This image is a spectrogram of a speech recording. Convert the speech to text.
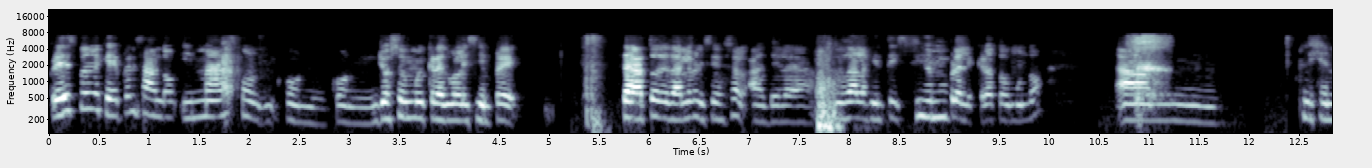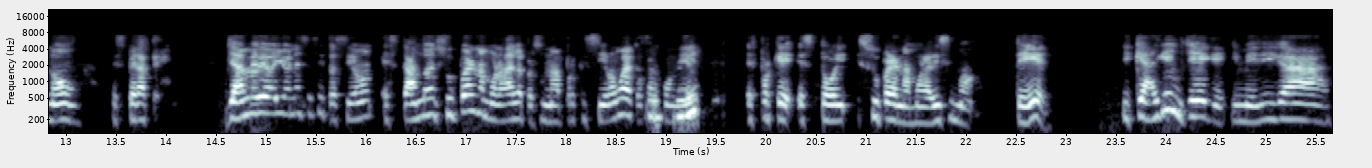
Pero después me quedé pensando, y más con, con, con yo soy muy crédula y siempre trato de darle beneficios a, de la duda a la gente y siempre le creo a todo el mundo. dije, no, espérate. Ya me veo yo en esa situación, estando súper enamorada de la persona, porque si me voy a casar con él, es porque estoy súper enamoradísima de él. Y que alguien llegue y me diga,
